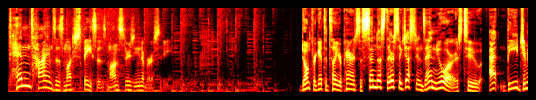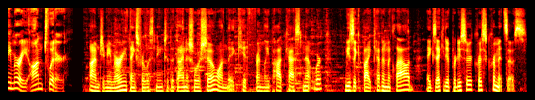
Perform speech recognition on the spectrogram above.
10 times as much space as Monsters University. Don't forget to tell your parents to send us their suggestions and yours to at the Jimmy Murray on Twitter. I'm Jimmy Murray. Thanks for listening to the Dinosaur Show on the Kid Friendly Podcast Network. Music by Kevin MacLeod, executive producer Chris Krimitsos.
